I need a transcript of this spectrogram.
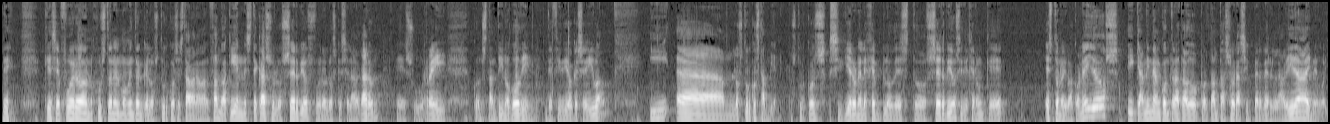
que se fueron justo en el momento en que los turcos estaban avanzando. Aquí, en este caso, los serbios fueron los que se largaron. Eh, su rey, Constantino Godin, decidió que se iba. Y eh, los turcos también. Los turcos siguieron el ejemplo de estos serbios y dijeron que esto no iba con ellos y que a mí me han contratado por tantas horas sin perder la vida y me voy.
